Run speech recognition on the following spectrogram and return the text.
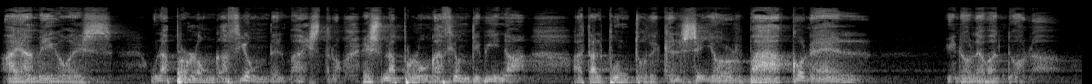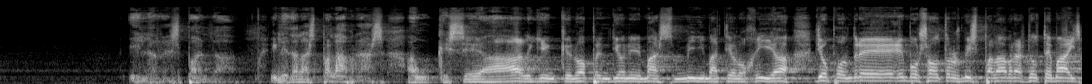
ay amigo, es una prolongación del Maestro, es una prolongación divina, a tal punto de que el Señor va con él y no le abandona y le respalda y le da las palabras, aunque sea alguien que no aprendió ni más mínima teología, yo pondré en vosotros mis palabras, no temáis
